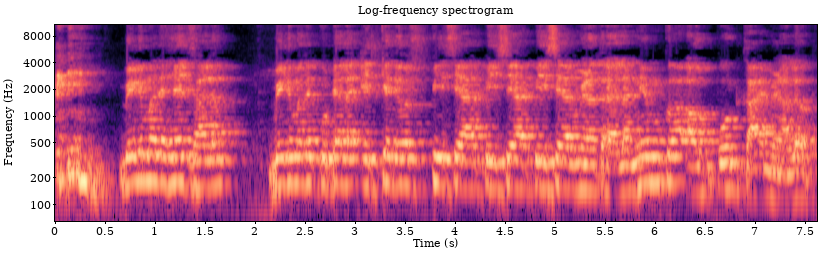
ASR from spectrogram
बीडमध्ये हेच झालं. बीडमध्ये कुठेला इतके दिवस पीसीआर पीसीआर पीसीआर मिळत राहिला? नेमकं आउटपुट काय मिळालं?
